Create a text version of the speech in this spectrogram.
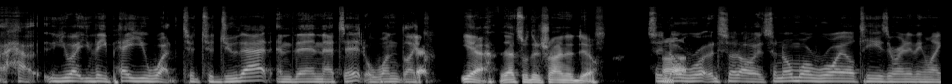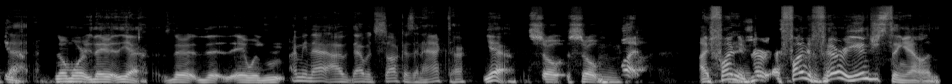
how you they pay you what to to do that and then that's it or one like Yeah, that's what they're trying to do. so no Uh, ro- so oh, so no more royalties or anything like Yeah. that. No more. They yeah. They it would I mean that I, that would suck as an actor. yeah. So so but I find it very I find it very interesting, Alan.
